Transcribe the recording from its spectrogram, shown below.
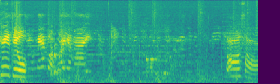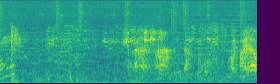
พี่จิวแม่บอกว่ายังไงปสองไปแล้ว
